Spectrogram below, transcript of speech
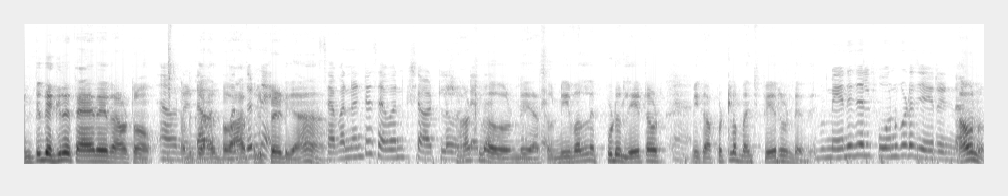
ఇంటి దగ్గరే తయారై రావటం బాగా ప్రిపేర్డ్గా. సెవెన్ అంటే సెవెన్కి షార్ట్లో షార్ట్లో ఉండి అసలు మీ వల్ల ఎప్పుడు లేట్ అవుట్ మీకు అప్పట్లో మంచి పేరు ఉండేది. మేనేజర్ ఫోన్ కూడా చేయరండి అవును.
